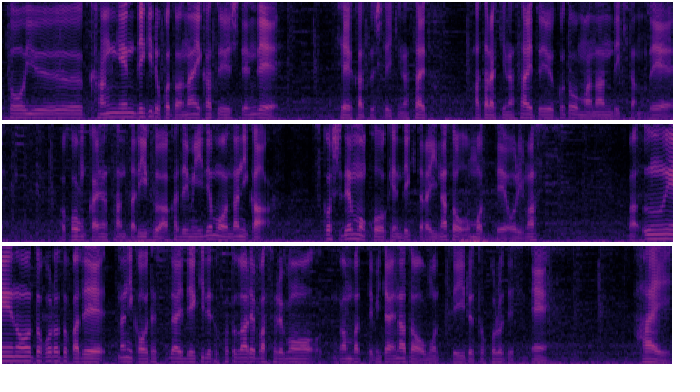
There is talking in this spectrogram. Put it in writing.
そういう還元できることはないかという視点で生活していきなさいと働きなさいということを学んできたので今回のサンタリーフアカデミーでも何か少しでも貢献できたらいいなと思っております。まあ、運営のところとかで何かお手伝いできることがあればそれも頑張ってみたいなとは思っているところですね。はい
